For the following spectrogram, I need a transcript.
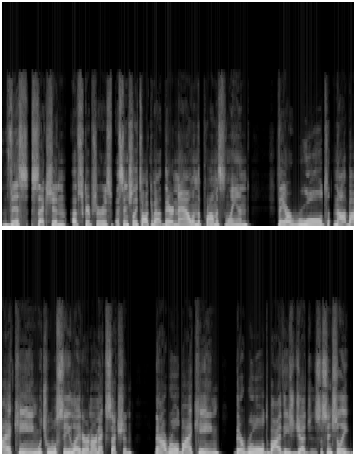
this section of scripture is essentially talking about they're now in the promised land. They are ruled not by a king, which we will see later in our next section. They're not ruled by a king, they're ruled by these judges. Essentially,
